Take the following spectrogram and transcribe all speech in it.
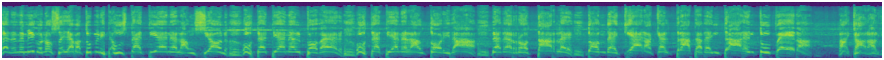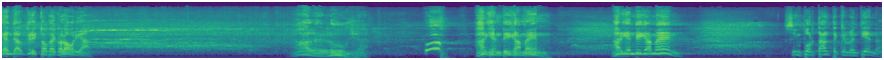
el enemigo no se lleva tu ministerio. Usted tiene la unción, usted tiene el poder, usted tiene la autoridad de derrotarle donde quiera que él trate de entrar en tu vida. Ay, cara, alguien del grito de gloria. Aleluya. Uh, alguien diga amén. Alguien diga amén. Es importante que lo entienda.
